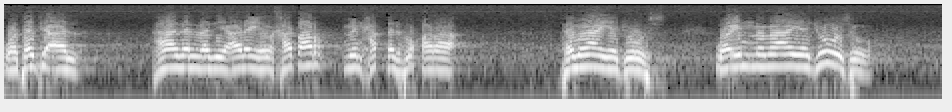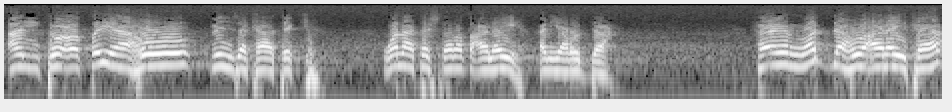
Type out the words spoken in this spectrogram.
وتجعل هذا الذي عليه الخطر من حق الفقراء. فما يجوز وإنما يجوز أن تعطيه من زكاتك ولا تشترط عليه أن يرده. فإن رده عليك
